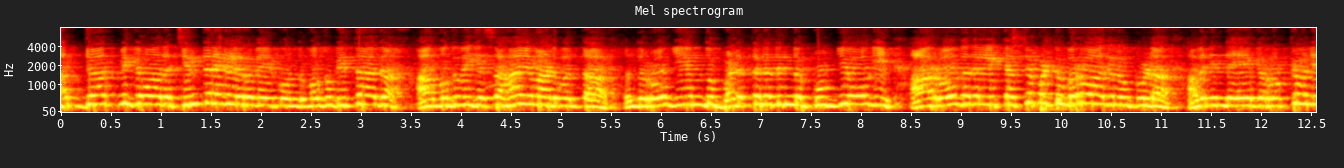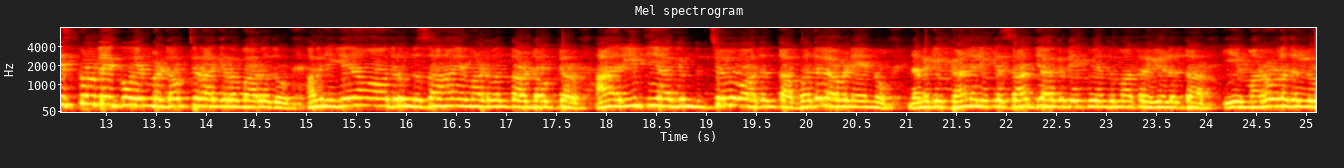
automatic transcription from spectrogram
ಆಧ್ಯಾತ್ಮಿಕವಾದ ಚಿಂತನೆಗಳಿರಬೇಕು. ಒಂದು ಮಗು ಬಿದ್ದಾಗ ಆ ಮಗುವಿಗೆ ಸಹಾಯ ಮಾಡುವಂತಹ ಒಂದು ರೋಗಿಯೊಂದು ಬಡತನದಿಂದ ಕುಗ್ಗಿ ಹೋಗಿ ಆ ರೋಗದಲ್ಲಿ ಕಷ್ಟಪಟ್ಟು ಬರುವಾಗಲೂ ಕೂಡ ಅವನಿಂದ ಹೇಗೆ ರೊಕ್ಕವನ್ನು ಇಸ್ಕೊಳ್ಬೇಕು ಎಂಬ ಡಾಕ್ಟರ್ ಆಗಿರಬಾರದು. ಅವನಿಗೆ ಏನಾದರೊಂದು ಸಹಾಯ ಮಾಡುವಂತ ಮಾಡುವಂತಹ ಡಾಕ್ಟರ್ ಆ ರೀತಿಯಾಗಿ ಒಂದು ಚಲುವಾದಂತಹ ಬದಲಾವಣೆಯನ್ನು ನಮಗೆ ಕಾಣಲಿಕ್ಕೆ ಸಾಧ್ಯ ಆಗಬೇಕು ಎಂದು ಮಾತ್ರ ಹೇಳುತ್ತಾ, ಈ ಮರೋಳದಲ್ಲೂ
